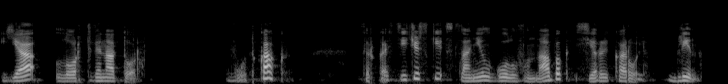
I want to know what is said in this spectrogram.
«Я лорд Винатор». «Вот как?» Саркастически склонил голову на бок серый король. «Блин,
